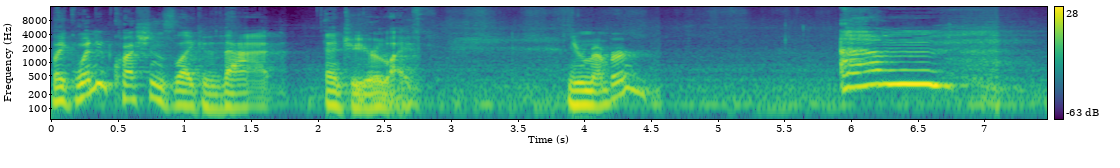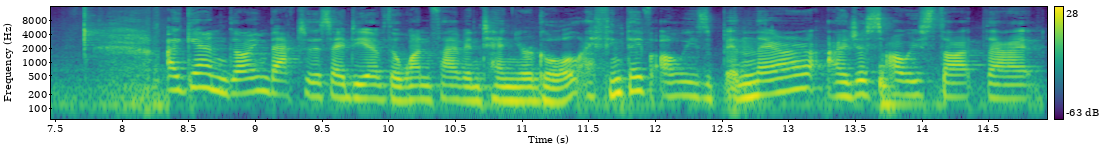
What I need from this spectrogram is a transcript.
like when did questions like that enter your life? You remember? Um, again, going back to this idea of the one, five, and 10 year goal, I think they've always been there. I just always thought that,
